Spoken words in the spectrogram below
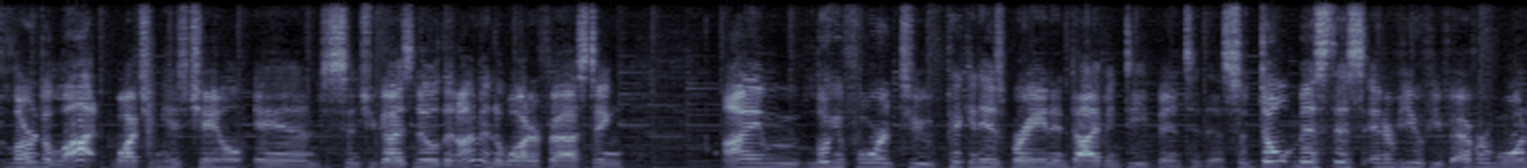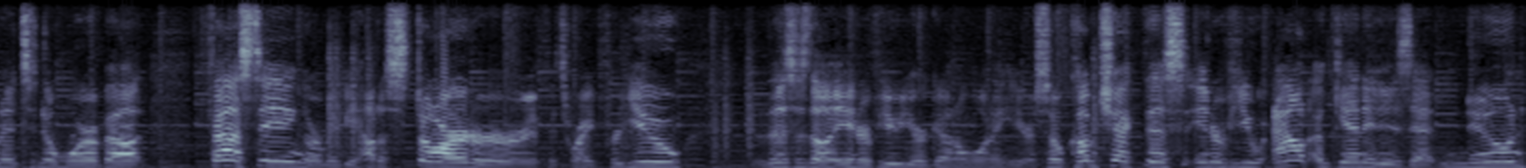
learned a lot watching his channel, and since you guys know that I'm into water fasting, I'm looking forward to picking his brain and diving deep into this. So don't miss this interview if you've ever wanted to know more about fasting or maybe how to start or if it's right for you this is the interview you're going to want to hear. So come check this interview out. Again, it is at noon.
